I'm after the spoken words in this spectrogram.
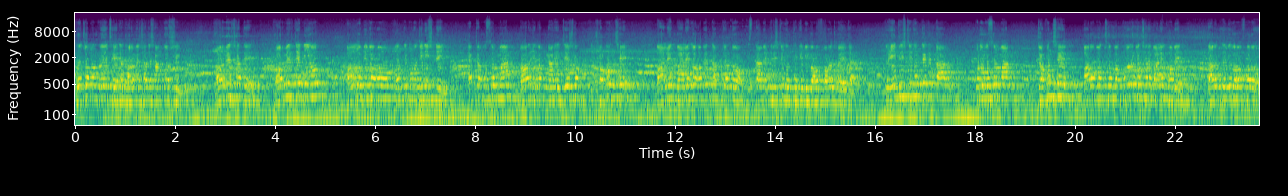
প্রচলন রয়েছে, এটা ধর্মের সাথে সাংঘর্ষিক। ধর্মের সাথে, ধর্মের যে নিয়ম, বাল্য বিবাহ বলতে কোনো জিনিস নেই। একটা মুসলমান, নর এবং নারী যে সকল সে বালেক বালেগা হবে, তার জন্য ইসলামের দৃষ্টিকোণ থেকে বিবাহ খরচ হয়ে যায়। তো এই দৃষ্টিকোণ থেকে তার কোনো মুসলমান যখন সে বারো বছর বা পনেরো বছরে বালেক হবে, তার উপরে বিবাহ খরচ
